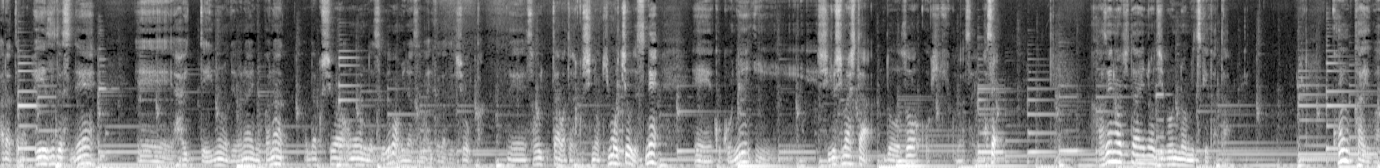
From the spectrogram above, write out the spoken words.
新たなフェーズですね、えー、入っているのではないのかな私は思うんですけども皆様いかがでしょうか。えそういった私の気持ちをですね、えここに記しました。どうぞお聞きくださいませ。風の時代の自分の見つけ方。今回は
